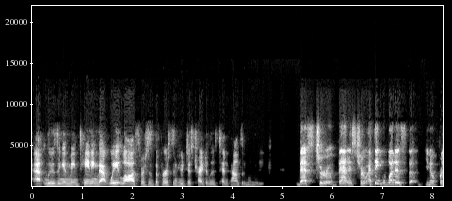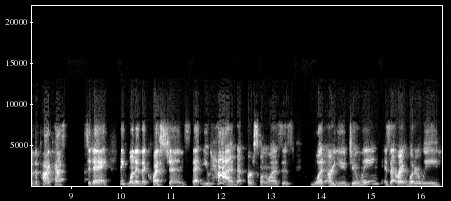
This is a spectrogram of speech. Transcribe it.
at losing and maintaining that weight loss versus the person who just tried to lose 10 pounds in one week. That's true. That is true. I think what is the, you know, for the podcast today, I think one of the questions that you had, that first one was, is what are you doing? Is that right? What are we,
